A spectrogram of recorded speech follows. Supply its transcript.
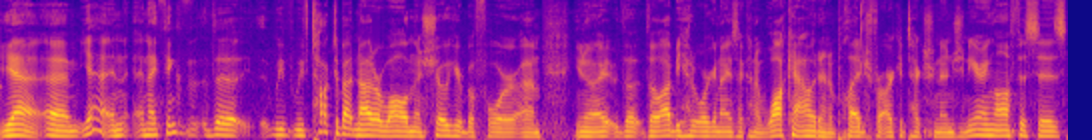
yeah, um, yeah, and and I think the, the we've we've talked about not our wall on the show here before. Um, you know, I, the the lobby had organized a kind of walkout and a pledge for architecture and engineering offices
